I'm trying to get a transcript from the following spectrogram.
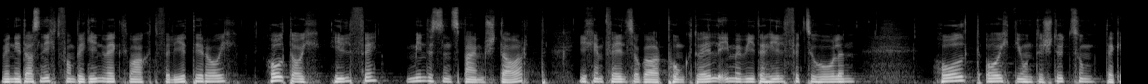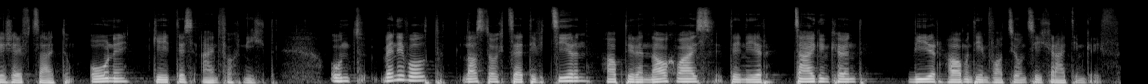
Wenn ihr das nicht von Beginn weg macht, verliert ihr euch. Holt euch Hilfe, mindestens beim Start. Ich empfehle sogar punktuell immer wieder Hilfe zu holen. Holt euch die Unterstützung der Geschäftsleitung. Ohne geht es einfach nicht. Und wenn ihr wollt, lasst euch zertifizieren, habt ihr einen Nachweis, den ihr zeigen könnt, wir haben die Informationssicherheit im Griff.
